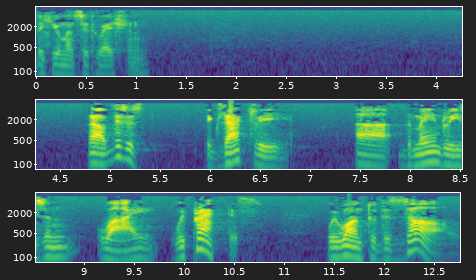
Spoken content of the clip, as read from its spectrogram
the human situation. Now, this is exactly uh, the main reason why we practice. We want to dissolve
